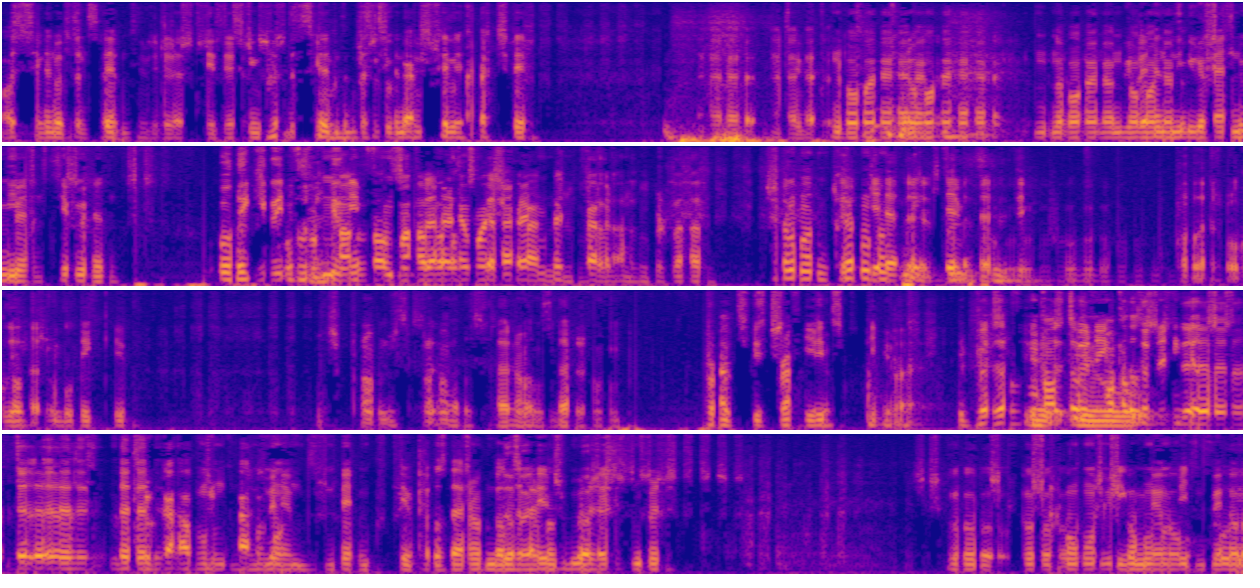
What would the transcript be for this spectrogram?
ou 50 cêntimos, acho que é 50 cêntimos, assim, acho que é cachê. Ah, Não é, não é, não é, não é é mais caro, na verdade, não quero dizer, tipo, qual era o qual era o líquido. Pronto, eles deram, deram. Pronto, isso já. E depois houve uma altura em que eles de trocavam um bocado mesmo, mesmo, porque eles eram dois, mas mas chegou chegou um amigo meu e foi a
